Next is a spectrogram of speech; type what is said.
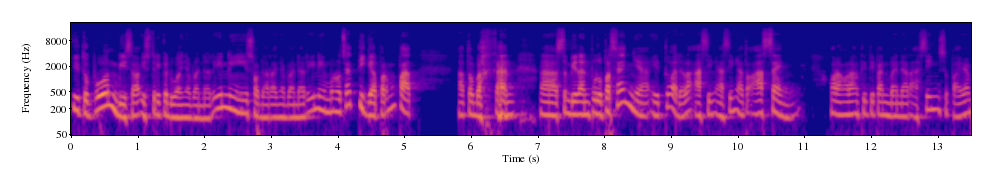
Itu pun bisa istri keduanya bandar ini, saudaranya bandar ini. Menurut saya 3 per 4 atau bahkan uh, 90 persennya itu adalah asing-asing atau aseng. Orang-orang titipan bandar asing supaya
